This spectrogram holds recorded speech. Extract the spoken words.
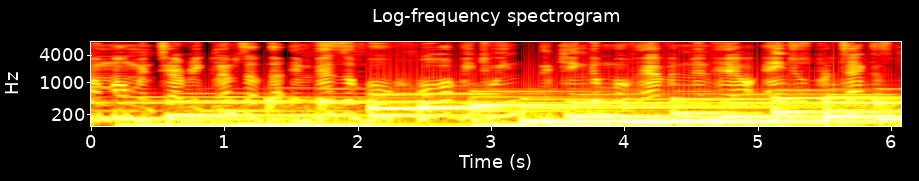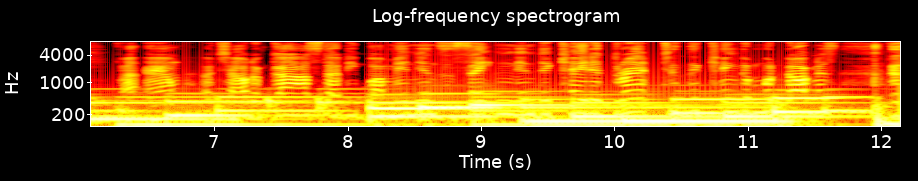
a momentary glimpse of the invisible war between the kingdom of heaven and hell. Angels protect us. I am a child of God, studied by minions and Satan, indicated threat to the kingdom of darkness that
